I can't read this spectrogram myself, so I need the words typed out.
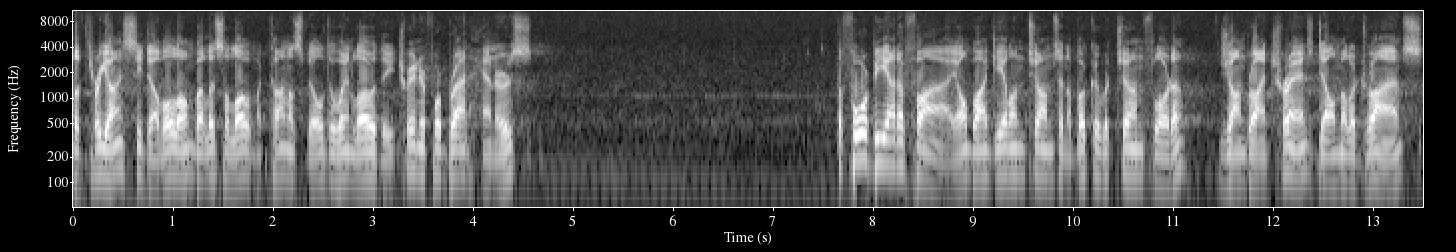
The three IC Devil owned by Alyssa Lowe of McConnelsville. Dwayne Lowe, the trainer for Brad Hanners. The four Beatify owned by Galen Thompson of Boca Raton, Florida. John Bryant trains. Del Miller drives.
